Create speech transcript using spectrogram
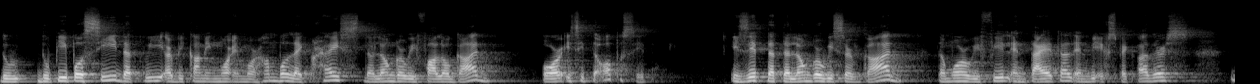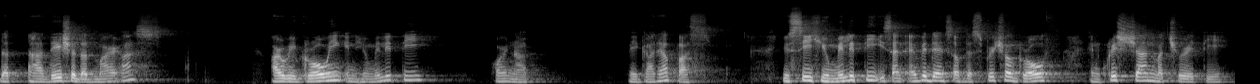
Do, do people see that we are becoming more and more humble like Christ the longer we follow God? Or is it the opposite? Is it that the longer we serve God, the more we feel entitled and we expect others that uh, they should admire us? Are we growing in humility or not? May God help us. You see, humility is an evidence of the spiritual growth and Christian maturity,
